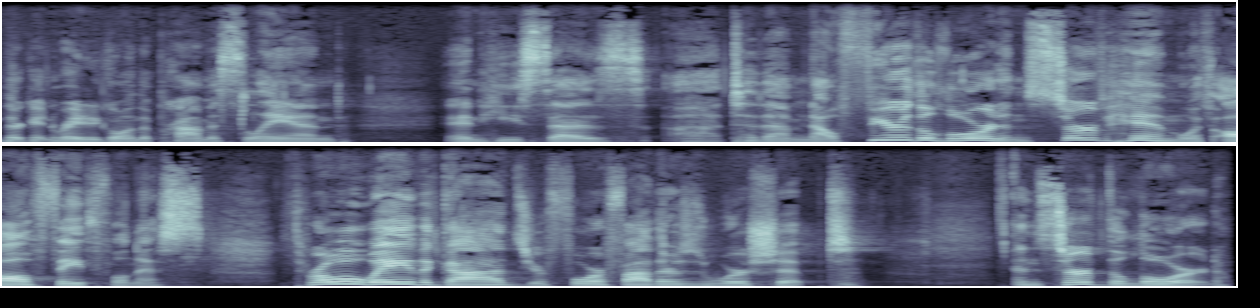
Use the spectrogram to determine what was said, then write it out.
they're getting ready to go in the promised land. And he says uh, to them, Now fear the Lord and serve him with all faithfulness. Throw away the gods your forefathers worshipped and serve the Lord.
